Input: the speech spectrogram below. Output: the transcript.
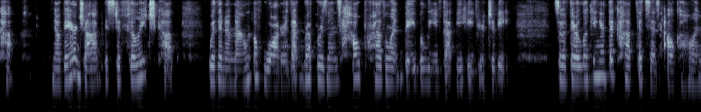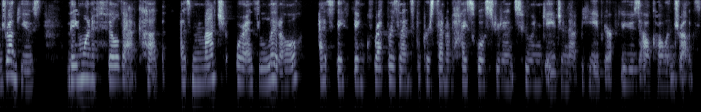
cup. Now their job is to fill each cup with an amount of water that represents how prevalent they believe that behavior to be. So if they're looking at the cup that says alcohol and drug use, they want to fill that cup as much or as little as they think represents the percent of high school students who engage in that behavior, who use alcohol and drugs.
